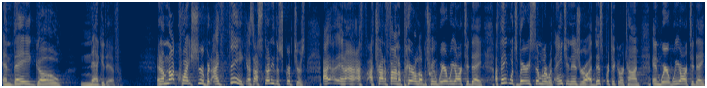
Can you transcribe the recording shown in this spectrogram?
and they go negative. And I'm not quite sure, but I think as I study the scriptures, I, and I, I, try to find a parallel between where we are today, I think what's very similar with ancient Israel at this particular time and where we are today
